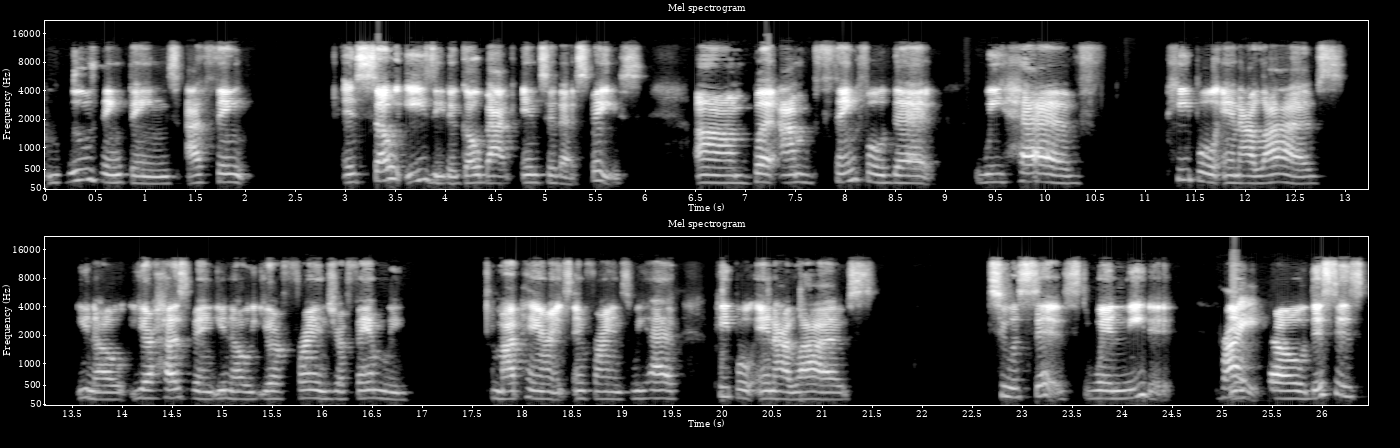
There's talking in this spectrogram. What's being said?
losing things, I think it's so easy to go back into that space. Um, but I'm thankful that we have people in our lives, you know, your husband, you know, your friends, your family, my parents and friends. We have people in our lives to assist when needed. Right. And so this is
